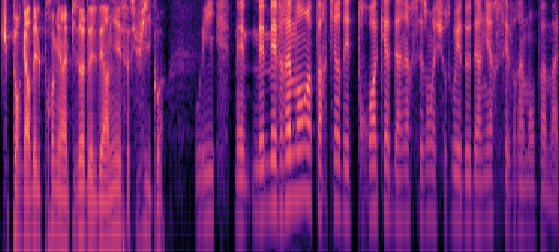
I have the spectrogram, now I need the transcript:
tu peux regarder le premier épisode et le dernier, et ça suffit, quoi. Oui, mais, mais, mais vraiment, à partir des 3-4 dernières saisons, et surtout les deux dernières, c'est vraiment pas mal.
